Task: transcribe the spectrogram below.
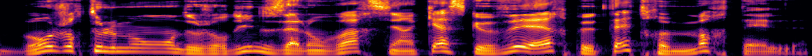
Bonjour tout le monde, aujourd'hui nous allons voir si un casque VR peut être mortel.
